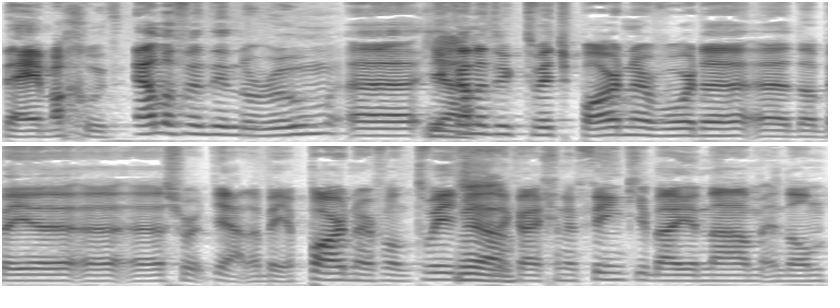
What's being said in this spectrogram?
Nee, maar goed. Elephant in the room. Je Ja. kan natuurlijk Twitch partner worden. Dan, ben je, soort, ja, dan ben je partner van Twitch. Ja. Dan krijg je een vinkje bij je naam. En dan,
